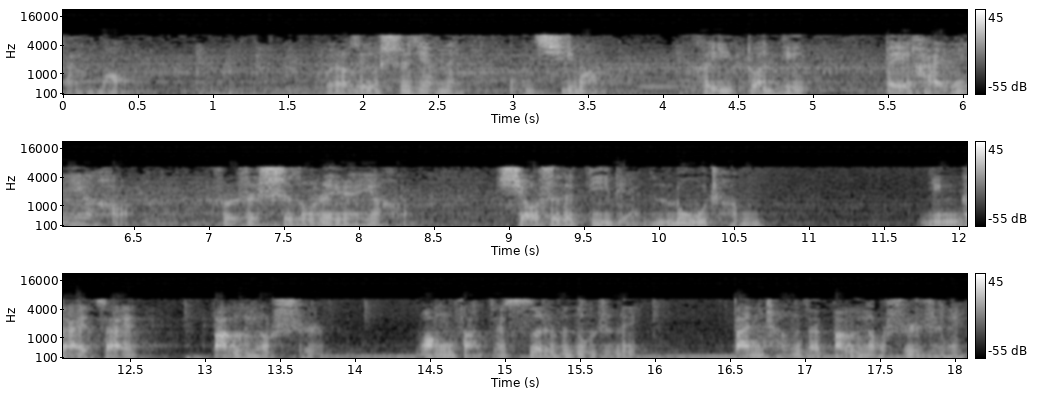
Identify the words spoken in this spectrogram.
戴个帽子。围绕这个时间呢，我们起码可以断定，被害人也好，说是失踪人员也好，消失的地点的路程应该在半个小时，往返在四十分钟之内，单程在半个小时之内。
